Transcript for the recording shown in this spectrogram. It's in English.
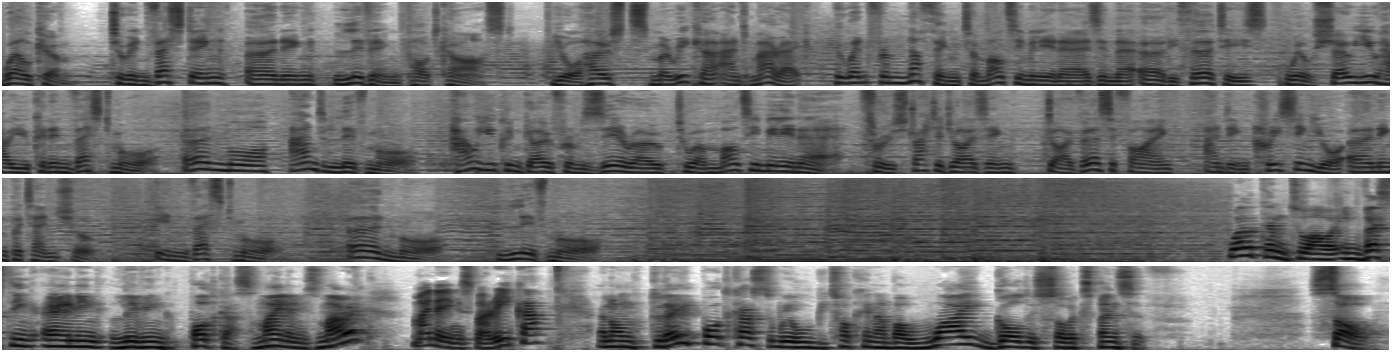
Welcome to Investing, Earning, Living podcast. Your hosts, Marika and Marek, who went from nothing to multimillionaires in their early 30s, will show you how you can invest more, earn more, and live more. How you can go from zero to a multimillionaire through strategizing, diversifying, and increasing your earning potential. Invest more, earn more, live more. Welcome to our Investing, Earning, Living podcast. My name is Marek, My name is Marika. and on today's podcast, we will be talking about why gold is so expensive. So,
